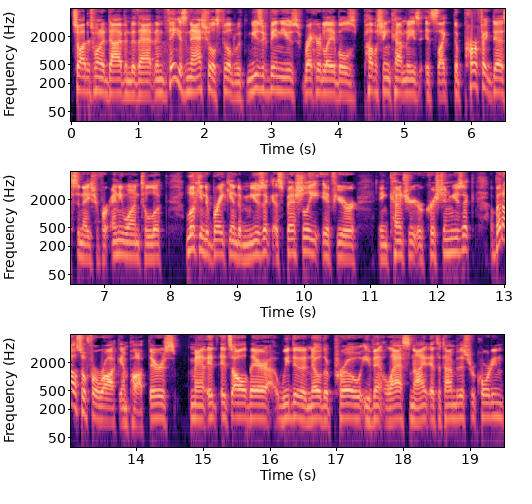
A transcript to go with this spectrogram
so I just want to dive into that. And the thing is, Nashville is filled with music venues, record labels, publishing companies. It's like the perfect destination for anyone to look looking to break into music, especially if you're in country or Christian music, but also for rock and pop. There's man, it, it's all there. We did a Know the Pro event last night at the time of this recording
